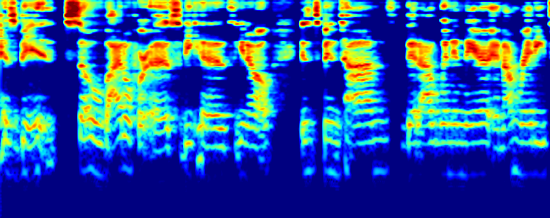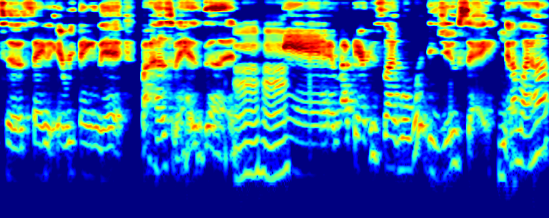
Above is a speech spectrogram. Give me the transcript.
has been so vital for us because, you know, it's been times that I went in there and I'm ready to say everything that my husband has done. Mm-hmm. And my therapist's like, well, what did you say? Yeah. And I'm like, huh?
